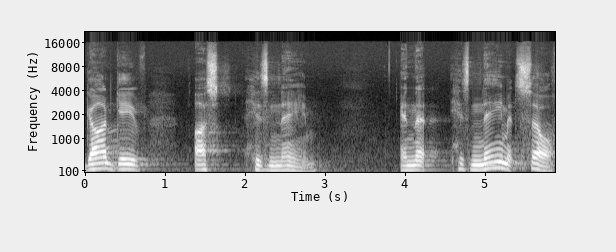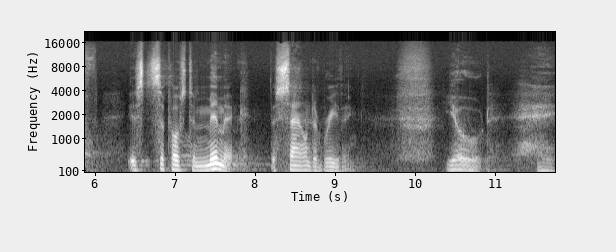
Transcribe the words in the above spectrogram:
God gave us his name and that his name itself is supposed to mimic the sound of breathing. Yod, He,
